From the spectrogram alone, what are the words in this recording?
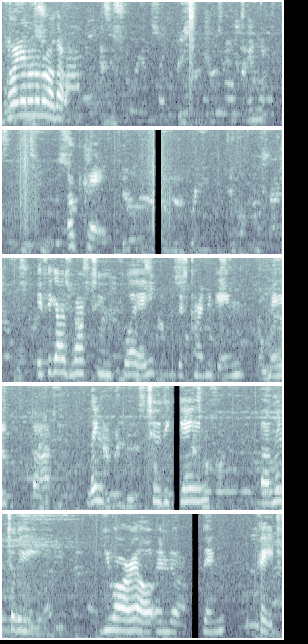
No, no, no, no, no, that one. Okay. If you guys want to play this kind of game, make uh, link to the game, uh, link to the URL and the thing page.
